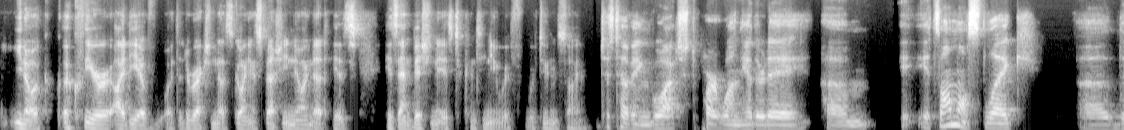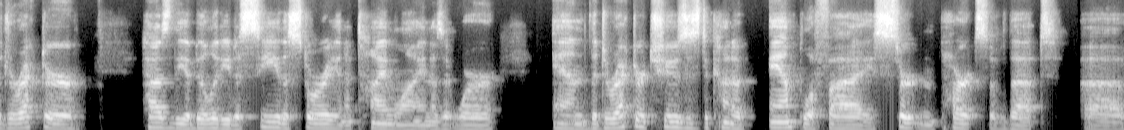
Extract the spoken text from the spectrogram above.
you know a, a, clear idea of what the direction that's going, especially knowing that his his ambition is to continue with with Dune Messiah. Just having watched part one the other day, um, it, it's almost like uh, the director has the ability to see the story in a timeline, as it were, and the director chooses to kind of amplify certain parts of that uh,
